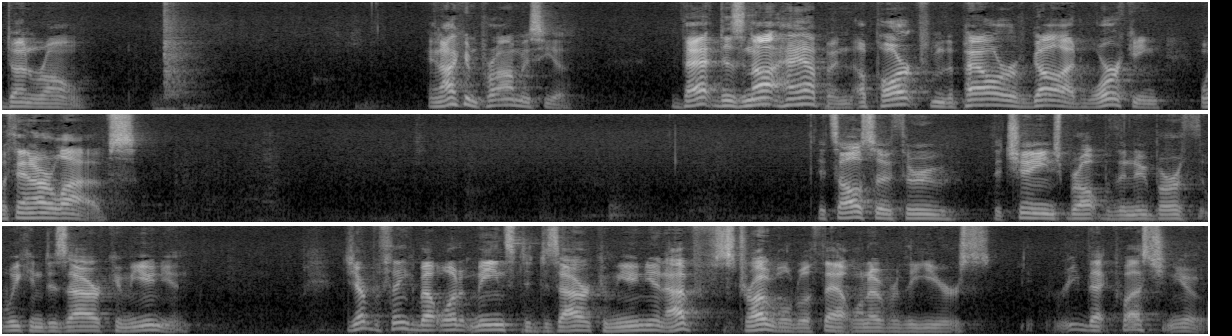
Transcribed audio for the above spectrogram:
done wrong. And I can promise you, that does not happen apart from the power of God working within our lives. It's also through the change brought with the new birth that we can desire communion. Did you ever think about what it means to desire communion? I've struggled with that one over the years. Read that question, you know,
